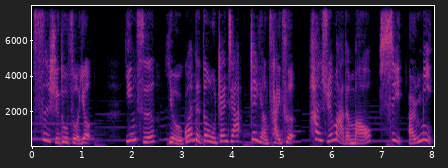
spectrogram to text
四十度左右。因此，有关的动物专家这样猜测：汗血马的毛细而密，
